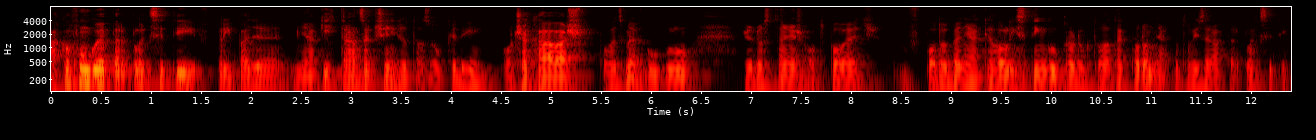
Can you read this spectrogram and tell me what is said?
Ako funguje Perplexity v prípade nejakých transakčných dotazov, kedy očakávaš, povedzme v Google, že dostaneš odpoveď v podobě nějakého listingu produktů a tak podobně, jako to vyzerá v Perplexity.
